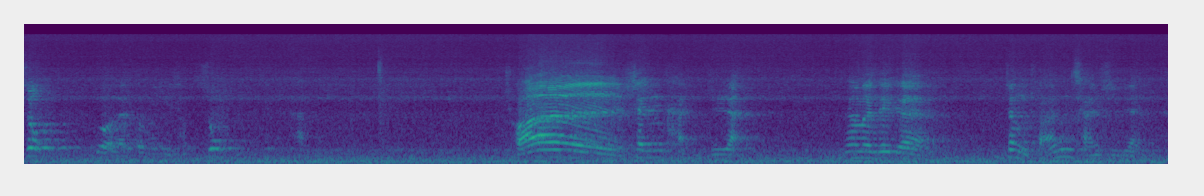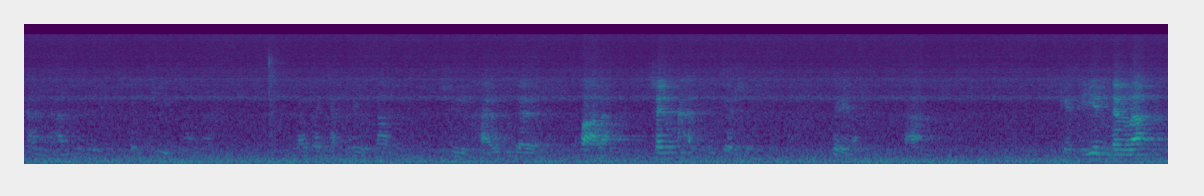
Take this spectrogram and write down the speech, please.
颂做了这么一首颂，看，传深肯之啊。那么这个证传禅师啊，看他这个有记忆啊，刚才讲的有道理，是开悟的话了，深肯的就是对了啊。给他印证了。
